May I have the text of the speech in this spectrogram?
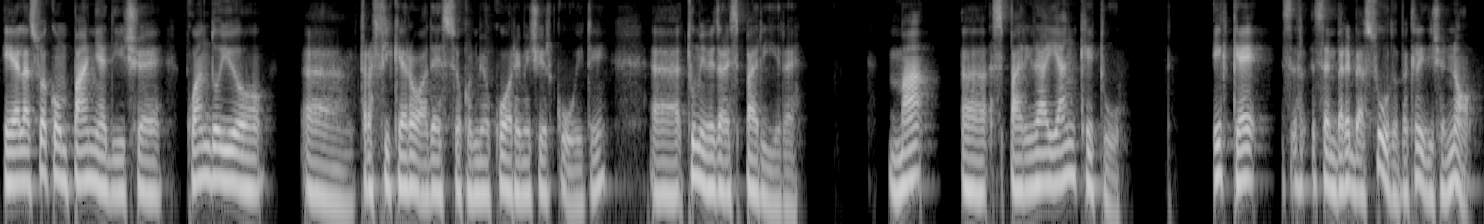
e alla sua compagna dice quando io eh, trafficherò adesso col mio cuore i miei circuiti, eh, tu mi vedrai sparire, ma eh, sparirai anche tu. Il che sembrerebbe assurdo perché lei dice no,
